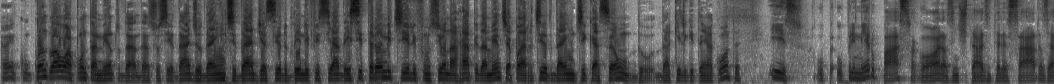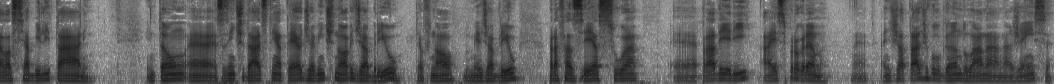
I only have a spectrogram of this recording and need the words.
É, quando há o apontamento da, da sociedade ou da entidade a ser beneficiada, esse trâmite ele funciona rapidamente a partir da indicação do, daquele que tem a conta? Isso. O, o primeiro passo agora, as entidades interessadas, elas se habilitarem. Então, é, essas entidades têm até o dia 29 de abril, até o final do mês de abril, para fazer a sua, é, para aderir a esse programa. Né? A gente já está divulgando lá na, na, agência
